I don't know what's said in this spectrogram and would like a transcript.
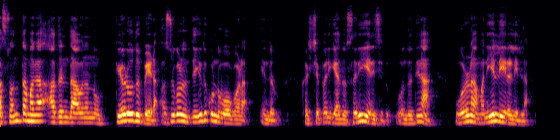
ಸ್ವಂತ ಮಗ ಆದ್ದರಿಂದ ಅವನನ್ನು ಕೇಳುವುದು ಬೇಡ, ಹಸುಗಳನ್ನು ತೆಗೆದುಕೊಂಡು ಹೋಗೋಣ ಎಂದಳು. ಕಶ್ಯಪರಿಗೆ ಅದು ಸರಿ ಎನಿಸಿತು. ಒಂದು ದಿನ ವರುಣ ಮನೆಯಲ್ಲಿ ಇರಲಿಲ್ಲ.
